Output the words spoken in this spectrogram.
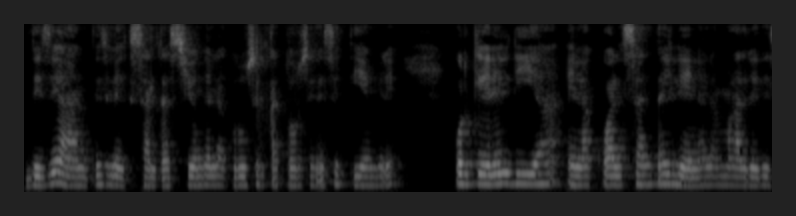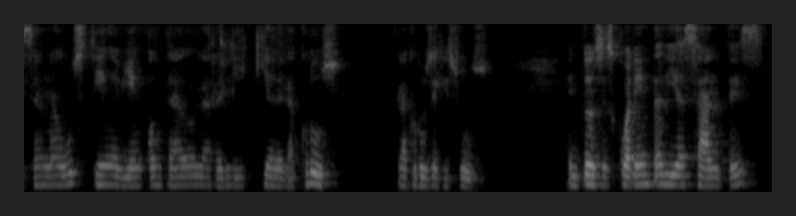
desde antes la exaltación de la cruz el 14 de septiembre porque era el día en la cual Santa Elena, la madre de San Agustín, había encontrado la reliquia de la cruz la cruz de Jesús. Entonces, 40 días antes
